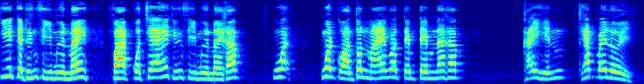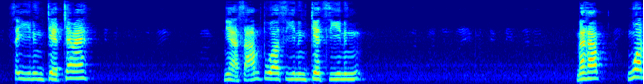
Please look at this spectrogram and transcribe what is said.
กี้จะถึงสี่หมื่นไหมฝากกดแชร์ให้ถึงสี่หมื่นหน่อยครับงวด งวดก่อนต้นไม้ก็เต็มเต็มๆนะครับ ใครเห็นแคปไว้เลยสี่หนึ่งเจ็ดใช่ไหมเนี่ยสามตัวสี่หนึ่งเจ็ดสี่หนึ่งนะครับ งวด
